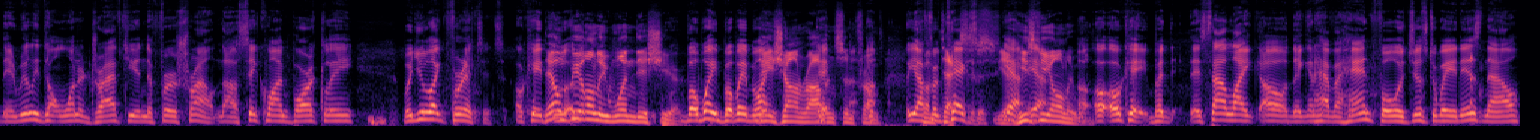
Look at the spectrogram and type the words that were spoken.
they really don't want to draft you in the first round. Now, Saquon Barkley, but you like, for instance, okay, there'll look, be only one this year. But wait, but wait, Mike, Bijan Robinson uh, from uh, yeah from, from Texas. Texas. Yeah, Yeah, he's yeah. the only one. Uh, okay, but it's not like oh they're gonna have a handful. It's just the way it is now.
